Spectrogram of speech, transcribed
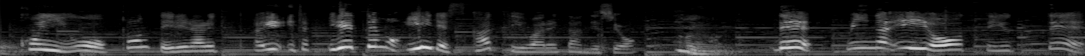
コインをポンって入れられ、あい入れてもいいですかって言われたんですよ。はい。うんで、みんないいよって言って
